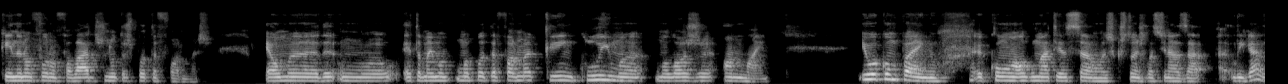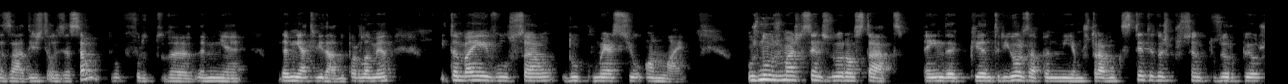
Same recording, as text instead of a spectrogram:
que ainda não foram falados noutras plataformas. É, uma, uma é também uma, uma, plataforma que inclui uma, uma loja online. Eu acompanho eh, com alguma atenção as questões relacionadas ligadas à digitalização, fruto da, da, minha, da minha atividade no Parlamento, e também a evolução do comércio online. Os números mais recentes do Eurostat ainda que anteriores à pandemia mostravam que 72% dos europeus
